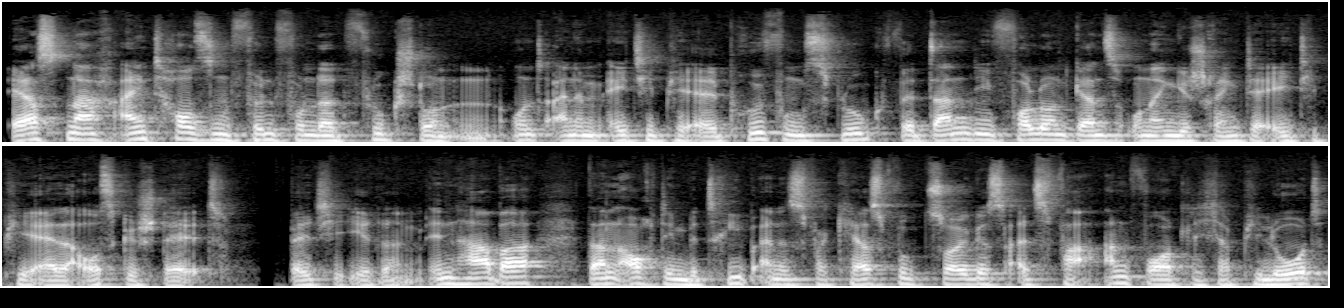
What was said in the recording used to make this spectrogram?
Erst nach 1500 Flugstunden und einem ATPL-Prüfungsflug wird dann die voll und ganz uneingeschränkte ATPL ausgestellt welche ihrem Inhaber dann auch den Betrieb eines Verkehrsflugzeuges als verantwortlicher Pilot,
